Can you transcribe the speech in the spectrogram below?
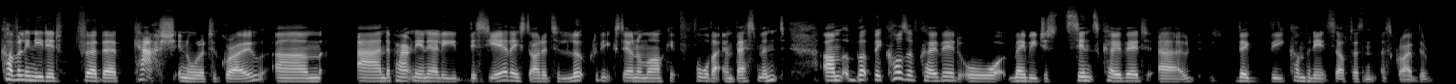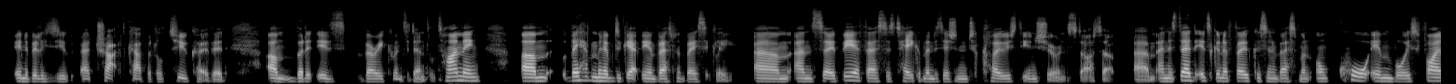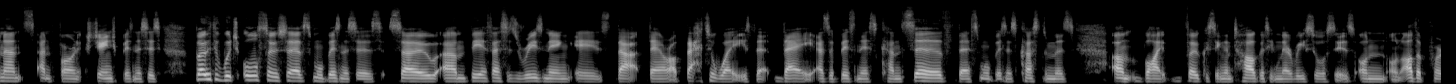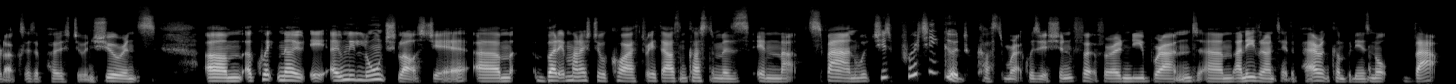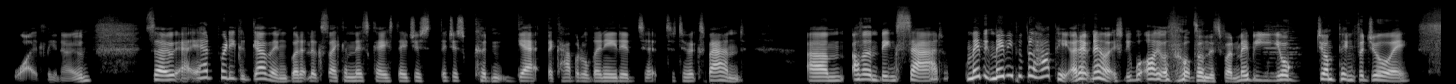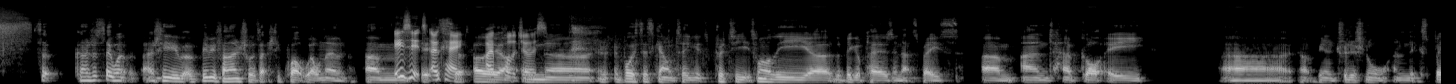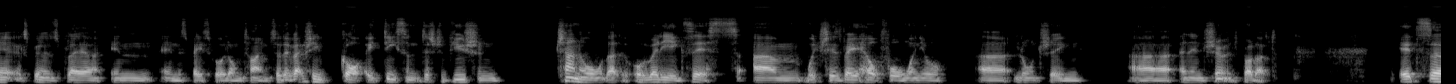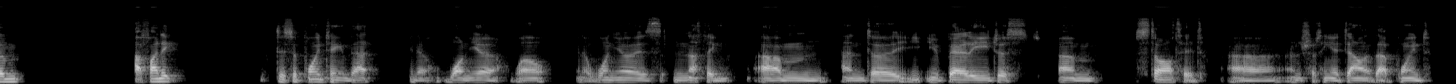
Coverly needed further cash in order to grow. Um, and apparently, in early this year, they started to look to the external market for that investment. Um, but because of COVID, or maybe just since COVID, uh, the the company itself doesn't ascribe the inability to attract capital to COVID, um, but it is very coincidental timing. Um, they haven't been able to get the investment basically. Um, and so BFS has taken the decision to close the insurance startup. Um, and instead, it's going to focus investment on core invoice finance and foreign exchange businesses, both of which also serve small businesses. So um, BFS's reasoning is that there are better ways that they, as a business, can serve their small business customers um, by focusing and targeting their resources on, on other products as opposed to insurance. Um, a quick note it only launched last year, um, but it managed to acquire 3,000 customers in that span, which is pretty good customer acquisition for, for a new brand. Um, and even I'd say the parent company is not that widely known. So it had pretty good going, but it looks like in this case they just they just couldn't get the capital they needed to, to, to expand. Um, other than being sad, maybe maybe people are happy. I don't know actually. What are your thoughts on this one? Maybe you're jumping for joy. So can I just say, well, actually, Bibby Financial is actually quite well known. Um, is it okay? Uh, oh, I yeah, apologise. In, uh, in, voice discounting, it's pretty. It's one of the uh, the bigger players in that space, um, and have got a uh, been a traditional and experienced player in in the space for a long time. So they've actually got a decent distribution channel that already exists, um, which is very helpful when you're uh, launching uh, an insurance product. It's um, I find it disappointing that you know one year. Well, you know, one year is nothing, um, and uh, you, you, barely just um, started uh, and shutting it down at that point.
